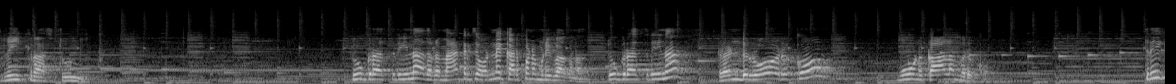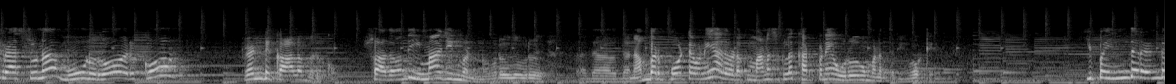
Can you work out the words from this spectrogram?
த்ரீ கிராஸ் டூன்னு இருக்கு. டூ கிராஸ் த்ரீனா அதோட மேட்ரிக்ஸ் உடனே கற்பனை பண்ணி பார்க்கணும். டூ கிராஸ் த்ரீனா ரெண்டு ரோ இருக்கும் மூணு காலம் இருக்கும். த்ரீ கிராஸ் டூனா மூணு ரோ இருக்கும் ரெண்டு காலம் இருக்கும். ஸோ அதை வந்து இமேஜின் பண்ணணும். ஒரு ஒரு அந்த நம்பர் போட்டவனே அதோட மனசுக்குள்ளே கற்பனையாக உருவகம் பண்ண தெரியும். ஓகே இப்போ இந்த ரெண்டு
